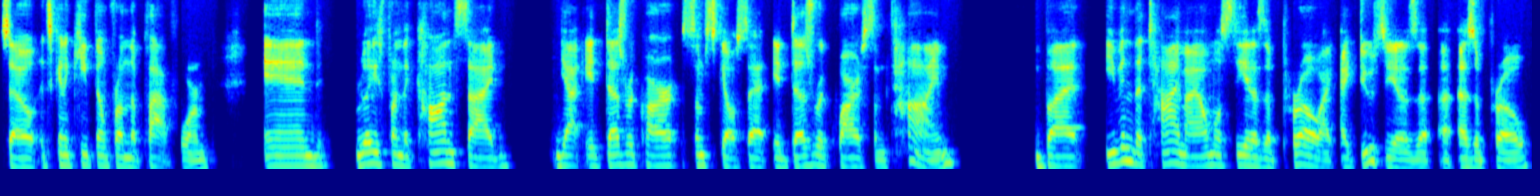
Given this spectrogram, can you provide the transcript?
So it's going to keep them from the platform. And really, from the con side, yeah, it does require some skill set. It does require some time, but even the time, I almost see it as a pro. I, I do see it as a, a as a pro,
